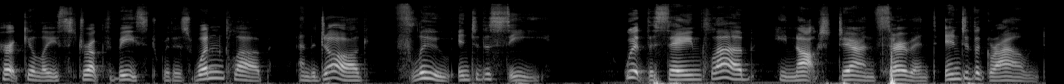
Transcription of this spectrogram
Hercules struck the beast with his wooden club, and the dog flew into the sea. With the same club, he knocked Charon's servant into the ground.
